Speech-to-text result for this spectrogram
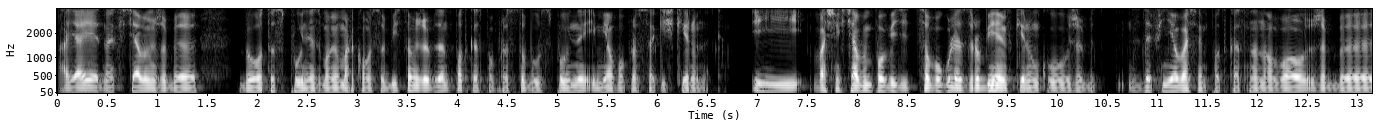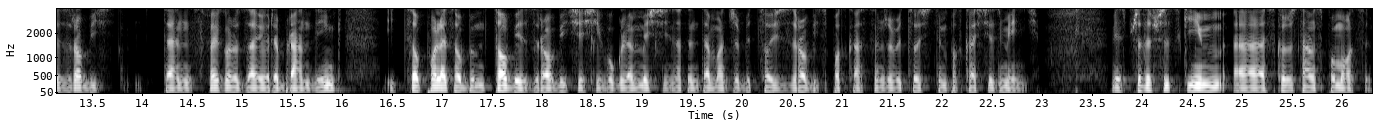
A ja jednak chciałbym, żeby było to spójne z moją marką osobistą, żeby ten podcast po prostu był spójny i miał po prostu jakiś kierunek. I właśnie chciałbym powiedzieć, co w ogóle zrobiłem w kierunku, żeby zdefiniować ten podcast na nowo, żeby zrobić ten swego rodzaju rebranding i co polecałbym Tobie zrobić, jeśli w ogóle myślisz na ten temat, żeby coś zrobić z podcastem, żeby coś z tym podcaście zmienić. Więc przede wszystkim e, skorzystałem z pomocy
